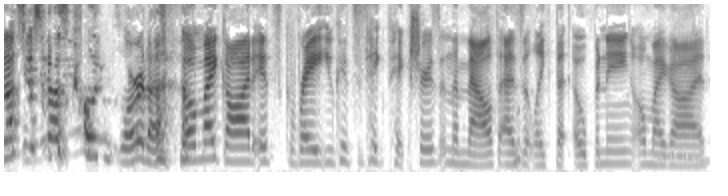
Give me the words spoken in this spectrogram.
that's just what I was calling Florida. Oh my god, it's great. You could to take pictures in the mouth as it like the opening. Oh my god.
